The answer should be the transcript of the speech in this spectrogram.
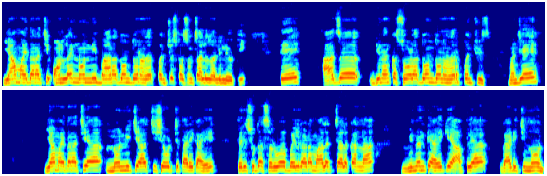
या मैदानाची ऑनलाईन नोंदणी बारा दोन दोन हजार पंचवीसपासून चालू झालेली होती. ते आज दिनांक सोळा दोन दोन हजार पंचवीस म्हणजे या मैदानाच्या नोंदणीची आजची शेवटची तारीख आहे तरी सुद्धा सर्व बैलगाडा मालक चालकांना विनंती आहे की आपल्या गाडीची नोंद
